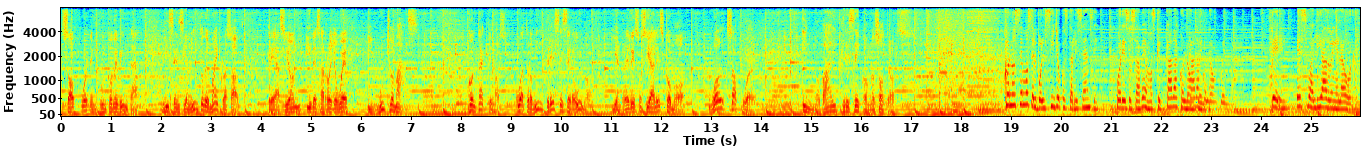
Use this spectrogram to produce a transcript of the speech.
software en punto de venta, licenciamiento de Microsoft, creación y desarrollo web y mucho más. Contáctenos 401301 y en redes sociales como Walk Software. Innova y crece con nosotros. Conocemos el bolsillo costarricense, por eso sabemos que cada colón, cuenta. Peri es su aliado en el ahorro.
